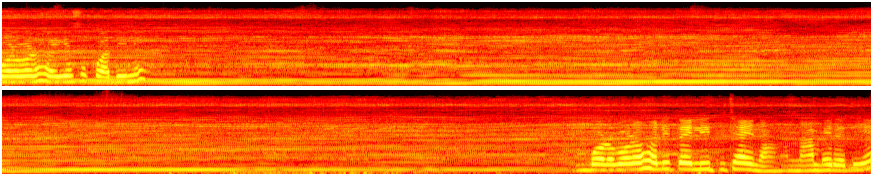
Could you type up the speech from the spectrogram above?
বড় বড় হয়ে গেছে কদিনই বড় বড় হলে তো লিতে চাই না না মেরে দিয়ে।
